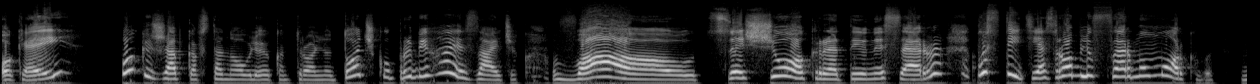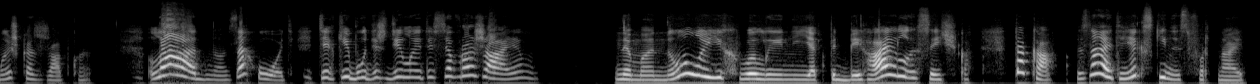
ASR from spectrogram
окей? Поки жабка встановлює контрольну точку, прибігає зайчик. Вау! Це що, креативний сервер? Пустіть, я зроблю ферму моркви. Мишка з жабкою. Ладно, заходь, тільки будеш ділитися врожаєм. Не минуло й хвилині, як підбігає лисичка. Така, знаєте, як скіни з Fortnite,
